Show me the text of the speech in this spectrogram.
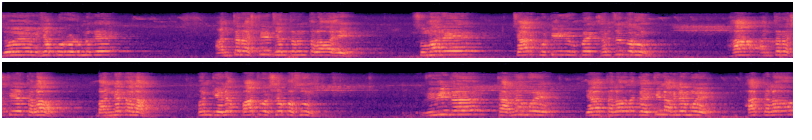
जो या विजापूर रोडमध्ये आंतरराष्ट्रीय जलतरण तलाव आहे सुमारे चार कोटी रुपये खर्च करून हा आंतरराष्ट्रीय तलाव बांधण्यात आला. पण गेल्या पाच वर्षापासून विविध कारणामुळे या तलावाला गळती लागल्यामुळे हा तलाव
